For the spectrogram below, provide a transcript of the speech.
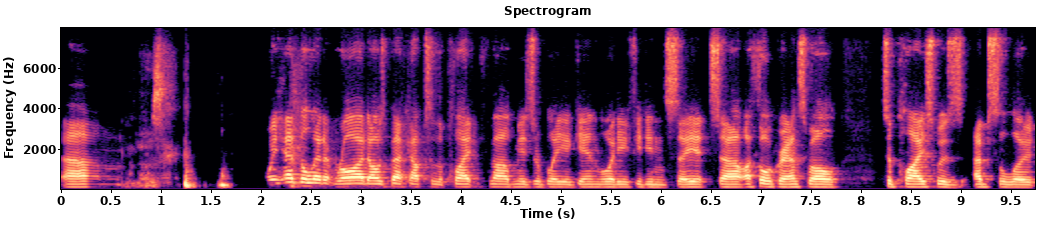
Um, we had to let it ride. I was back up to the plate, failed miserably again, Lloydie. If you didn't see it, uh, I thought groundswell to place was absolute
